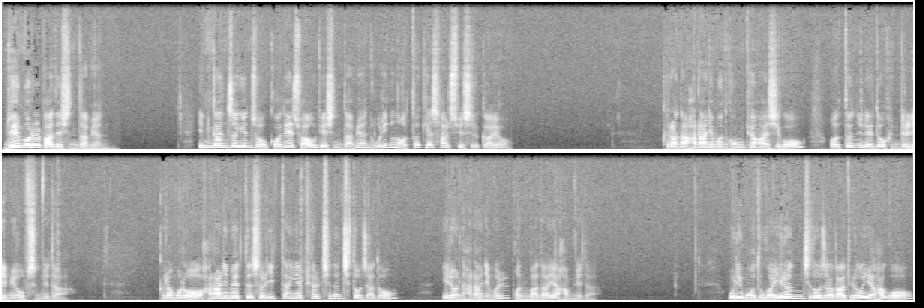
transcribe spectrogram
뇌물을 받으신다면 인간적인 조건에 좌우되신다면 우리는 어떻게 살 수 있을까요? 그러나 하나님은 공평하시고 어떤 일에도 흔들림이 없습니다. 그러므로 하나님의 뜻을 이 땅에 펼치는 지도자도 이런 하나님을 본받아야 합니다. 우리 모두가 이런 지도자가 되어야 하고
